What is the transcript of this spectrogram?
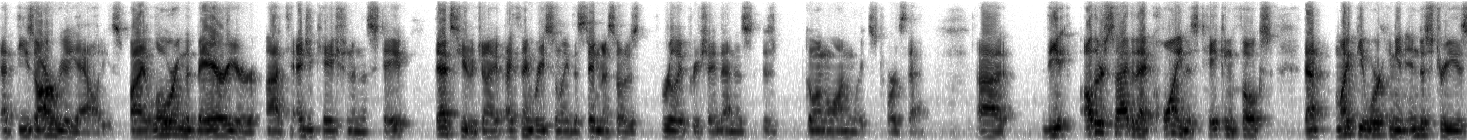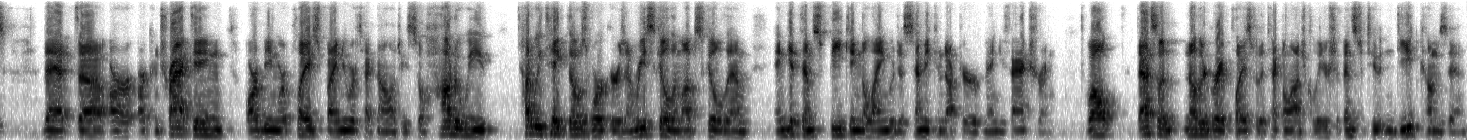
that these are realities, by lowering the barrier uh, to education in the state, that's huge. And I, I, think recently the state of Minnesota has really appreciated that and is, is going a long ways towards that. Uh, the other side of that coin is taking folks that might be working in industries that uh, are, are contracting or being replaced by newer technologies. So how do we how do we take those workers and reskill them, upskill them, and get them speaking the language of semiconductor manufacturing? Well, that's another great place where the Technological Leadership Institute indeed comes in,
